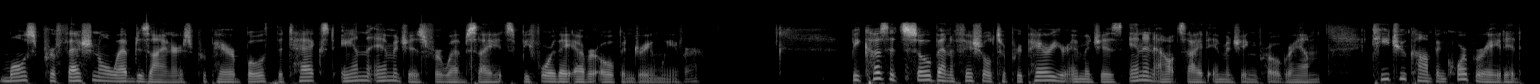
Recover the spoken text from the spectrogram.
Most professional web designers prepare both the text and the images for websites before they ever open Dreamweaver. Because it's so beneficial to prepare your images in an outside imaging program, Teach-U-Comp Incorporated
